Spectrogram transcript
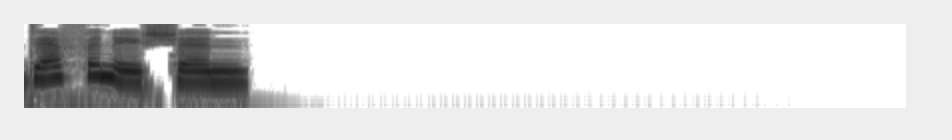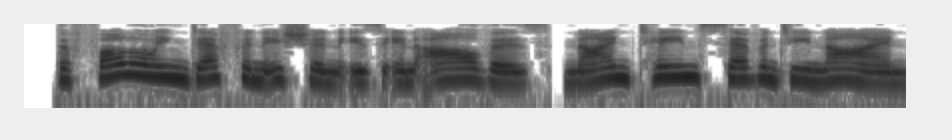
Definition. The following definition is in Ahlfors 1979,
